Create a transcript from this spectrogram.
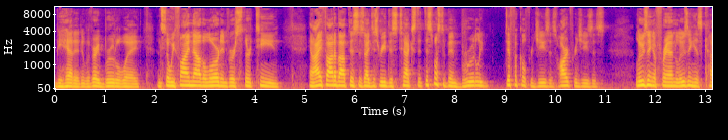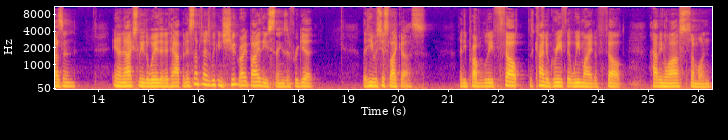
beheaded in a very brutal way. And so we find now the Lord in verse 13. And I thought about this as I just read this text that this must have been brutally difficult for Jesus, hard for Jesus. Losing a friend, losing his cousin, and actually the way that it happened. And sometimes we can shoot right by these things and forget that he was just like us, that he probably felt the kind of grief that we might have felt having lost someone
